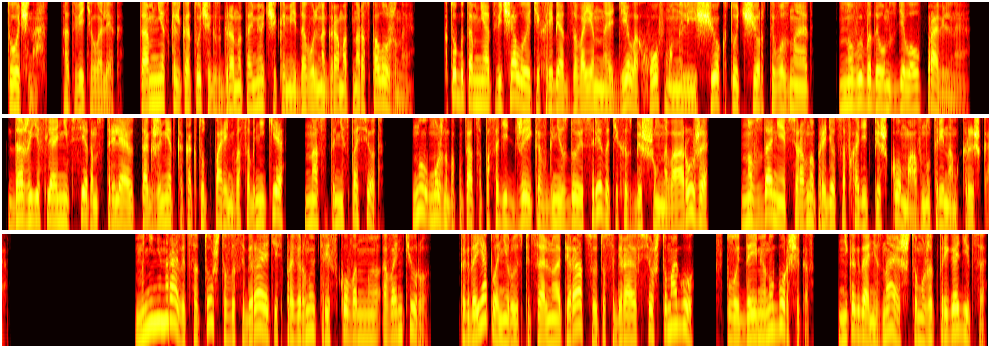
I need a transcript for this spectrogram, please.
«Точно», — ответил Олег. Там несколько точек с гранатометчиками и довольно грамотно расположенные. Кто бы там ни отвечал у этих ребят за военное дело, Хоффман или еще кто, черт его знает, но выводы он сделал правильные. Даже если они все там стреляют так же метко, как тот парень в особняке, нас это не спасет. Ну, можно попытаться посадить Джейка в гнездо и срезать их из бесшумного оружия, но в здание все равно придется входить пешком, а внутри нам крышка. Мне не нравится то, что вы собираетесь провернуть рискованную авантюру. Когда я планирую специальную операцию, то собираю все, что могу, вплоть до имен уборщиков. Никогда не знаешь, что может пригодиться.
